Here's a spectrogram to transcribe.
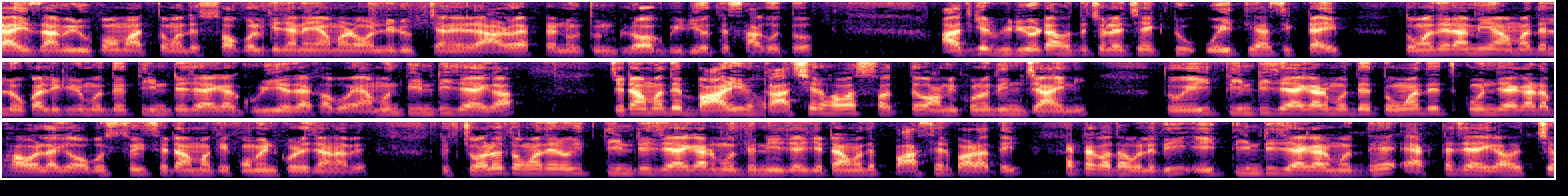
গাইজ আমি রূপম আর তোমাদের সকলকে জানাই আমার অনলিরূপ চ্যানেলে আরও একটা নতুন ব্লগ ভিডিওতে স্বাগত। আজকের ভিডিওটা হতে চলেছে একটু ঐতিহাসিক টাইপ তোমাদের আমি আমাদের লোকালিটির মধ্যে তিনটে জায়গা ঘুরিয়ে দেখাবো। এমন তিনটি জায়গা যেটা আমাদের বাড়ির কাছের হওয়ার সত্ত্বেও আমি কোনোদিন যাইনি। তো এই তিনটি জায়গার মধ্যে তোমাদের কোন জায়গাটা ভালো লাগে অবশ্যই সেটা আমাকে কমেন্ট করে জানাবে। তো চলো তোমাদের ওই তিনটি জায়গার মধ্যে নিয়ে যাই যেটা আমাদের পাশের পাড়াতেই। একটা কথা বলে দিই এই তিনটি জায়গার মধ্যে একটা জায়গা হচ্ছে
